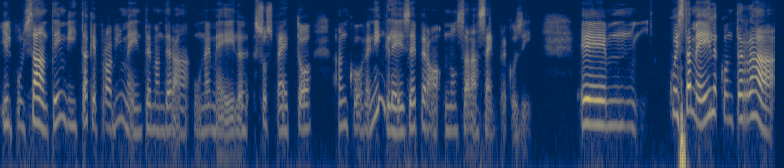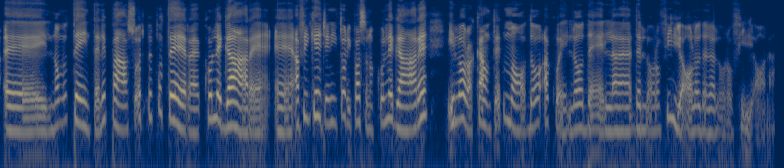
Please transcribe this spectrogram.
il pulsante invita che probabilmente manderà un'email, sospetto ancora in inglese, però non sarà sempre così. E, ehm, questa mail conterrà eh, il nome utente e le password per poter collegare, eh, affinché i genitori possano collegare il loro account Edmodo a quello del, del loro figliolo o della loro figliola.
